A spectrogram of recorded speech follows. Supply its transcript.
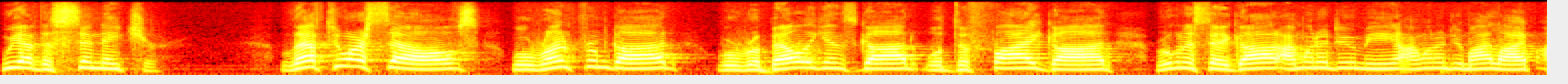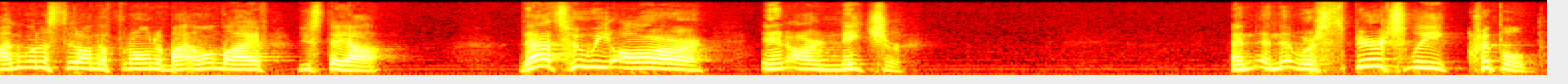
we have the sin nature. Left to ourselves, we'll run from God, we'll rebel against God, we'll defy God. We're going to say, God, I'm going to do me, I'm going to do my life, I'm going to sit on the throne of my own life, you stay out. That's who we are in our nature. And, and that we're spiritually crippled.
